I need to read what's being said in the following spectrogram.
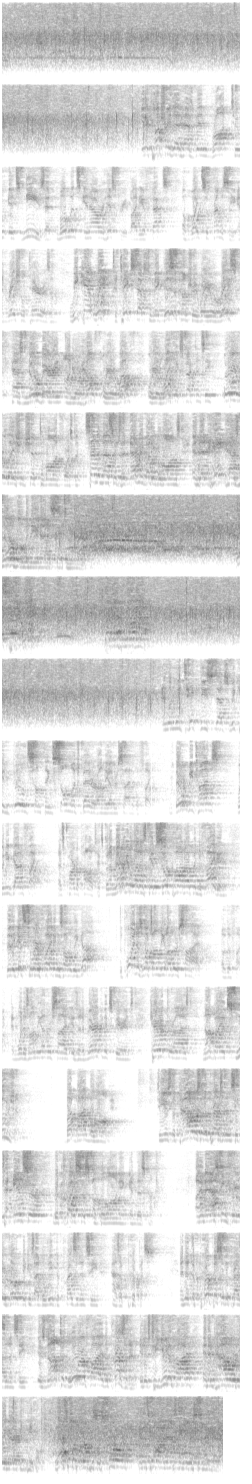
In a country that has been brought to its knees at moments in our history by the effects of white supremacy and racial terrorism, we can't wait to take steps to make this a country where your race has no bearing on your health or your wealth or your life expectancy or your relationship to law enforcement. Send a message that everybody belongs and that hate has no home in the United States of America. This can't wait. Gotta happen right now. And when we take these steps, we can build something so much better on the other side of the fight. There will be times when you've got to fight. That's part of politics. But I'm never going to let us get so caught up in the fighting that it gets to where fighting's all we got. The point is what's on the other side of the fight. And what is on the other side is an American experience characterized not by exclusion, but by belonging. To use the powers of the presidency to answer the crisis of belonging in this country. I am asking for your vote because I believe the presidency has a purpose. And that the purpose of the presidency is not to glorify the president, it is to unify and empower the American people. That's what the office is for, and that's why I'm asking you to send me there.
